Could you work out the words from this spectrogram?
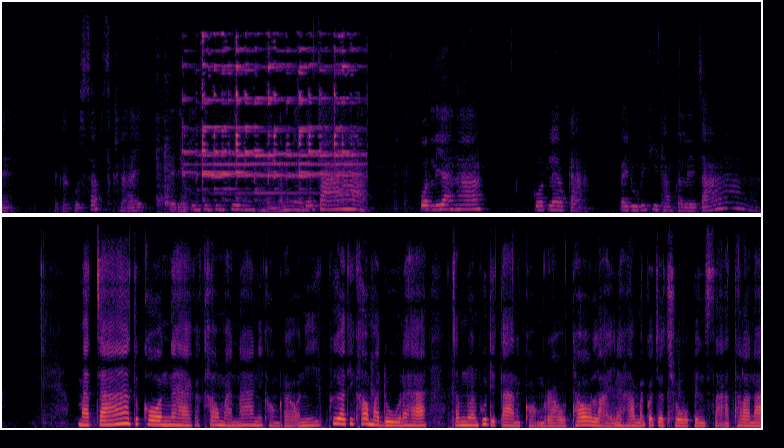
ร์ แล้วก็กด subscribe กระดิ่งจริงจริงจริงให้น้ำเนยด้วยจ้า กดเรียงคะกดแล้วกะ ไปดูวิธีทำกันเลยจ้า มาจ้าทุกคนนะคะก็เข้ามาหน้านี้ของเราอันนี้เพื่อที่เข้ามาดูนะคะจำนวนผู้ติดตามของเราเท่าไหร่นะคะ มันก็จะโชว์เป็นสาธารณะ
